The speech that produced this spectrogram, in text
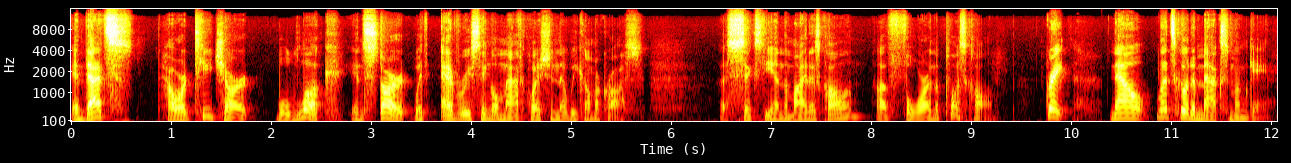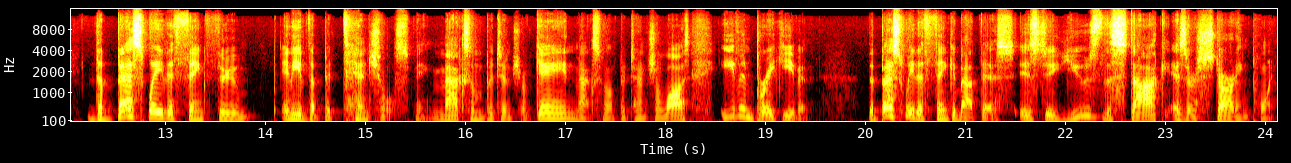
And that's how our T chart will look and start with every single math question that we come across. A 60 on the minus column, a 4 on the plus column. Great. Now let's go to maximum gain. The best way to think through any of the potentials, maximum potential gain, maximum potential loss, even break even. The best way to think about this is to use the stock as our starting point.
